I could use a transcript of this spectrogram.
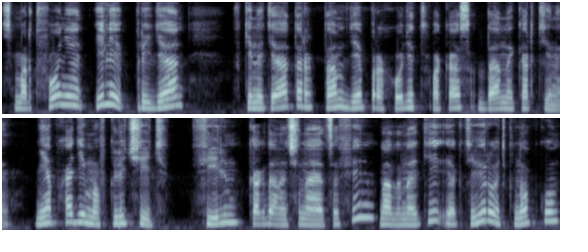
смартфоне или придя в кинотеатр, там, где проходит показ данной картины. Необходимо включить фильм. Когда начинается фильм, надо найти и активировать кнопку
